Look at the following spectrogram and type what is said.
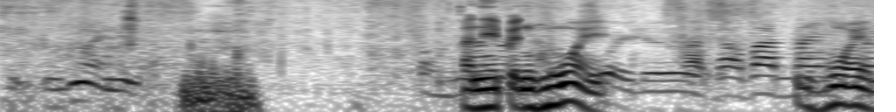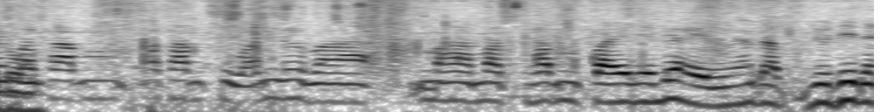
ผูกห้วยนี่แหละ อันนี้เป็นห้วยช่วยเลยถ้าชาวบ้านเป็ไม่นห้วยลง มาทำมาทำสวนหรือมามามาทำไปเรื่อยๆนะครับอยู่ที่ไหน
